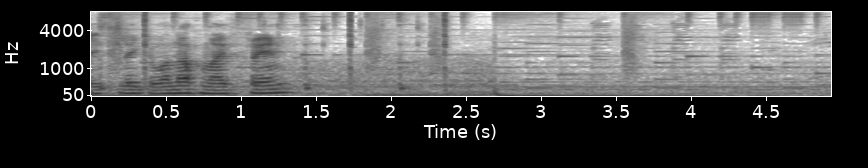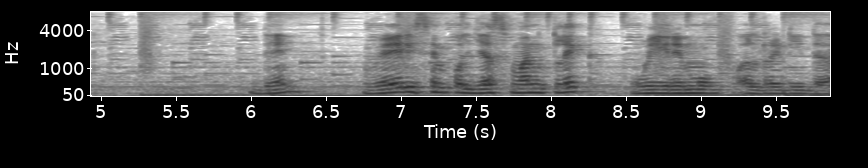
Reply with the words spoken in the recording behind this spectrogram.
I select one of my friend. Then very simple just one click. We remove already the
